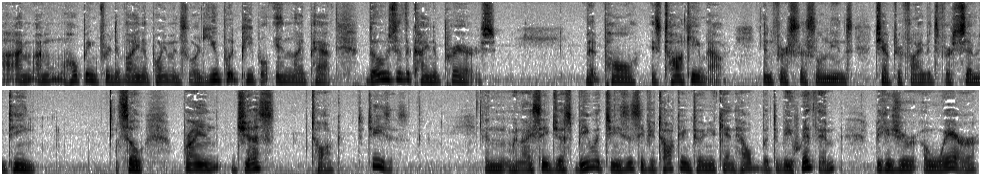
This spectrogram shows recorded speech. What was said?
I'm, I'm hoping for divine appointments, Lord. You put people in my path. Those are the kind of prayers that Paul is talking about in 1 Thessalonians chapter 5. It's verse 17. So, Brian, just talk to Jesus. And when I say just be with Jesus, if you're talking to him, you can't help but to be with him because you're aware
